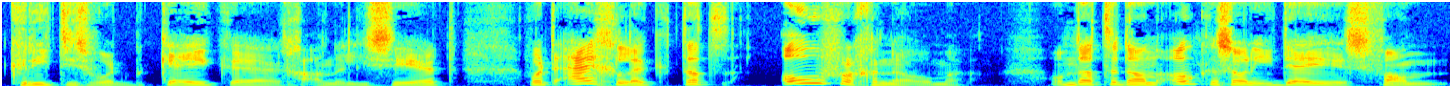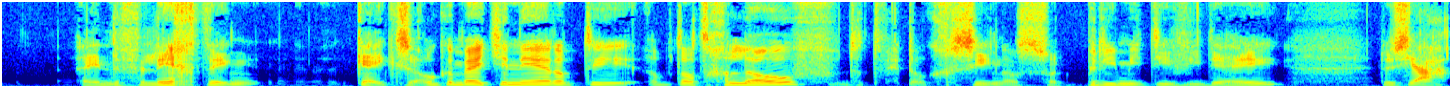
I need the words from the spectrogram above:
kritisch wordt bekeken en geanalyseerd. Wordt eigenlijk dat overgenomen omdat er dan ook zo'n idee is van in de verlichting keken ze ook een beetje neer op, die, op dat geloof. Dat werd ook gezien als een soort primitief idee. Dus ja,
